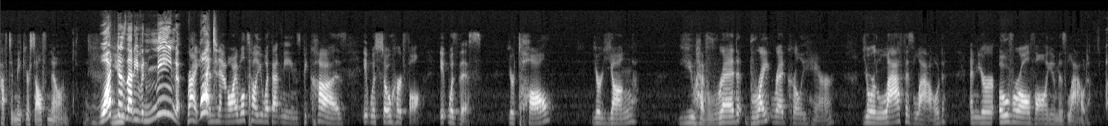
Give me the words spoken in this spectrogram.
have to make yourself known. What You- does that even mean? Right. What? And now I will tell you what that means because it was so hurtful. It was this you're tall, you're young, you have red, bright red curly hair, your laugh is loud, and your overall volume is loud. Oh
